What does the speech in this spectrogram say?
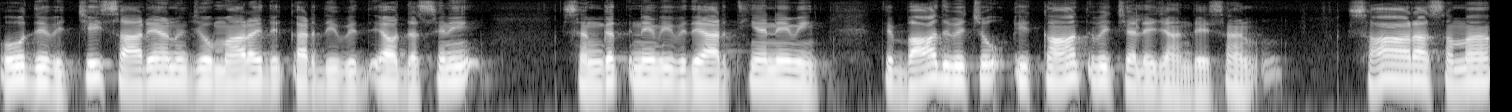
ਉਹਦੇ ਵਿੱਚ ਹੀ ਸਾਰਿਆਂ ਨੂੰ ਜੋ ਮਹਾਰਾਜ ਦੇ ਘਰ ਦੀ ਵਿਦਿਆ ਉਹ ਦੱਸਣੀ, ਸੰਗਤ ਨੇ ਵੀ, ਵਿਦਿਆਰਥੀਆਂ ਨੇ ਵੀ, ਤੇ ਬਾਅਦ ਵਿੱਚ ਉਹ ਇਕਾਂਤ ਵਿੱਚ ਚਲੇ ਜਾਂਦੇ ਸਨ। ਸਾਰਾ ਸਮਾਂ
